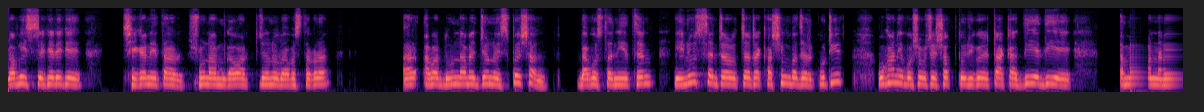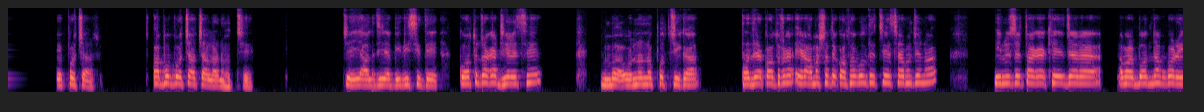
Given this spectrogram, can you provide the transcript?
লবিস রেখে রেখে সেখানে তার সুনাম গাওয়ার জন্য ব্যবস্থা করা। আর আবার দুর্নামের জন্য স্পেশাল ব্যবস্থা নিয়েছেন। এই নিউজ সেন্টার হচ্ছে একটা কাশিমবাজার কুটির। ওখানে বসে বসে সব তৈরি করে টাকা দিয়ে দিয়ে আমার নামে প্রচার, অপপ্রচার চালানো হচ্ছে। যে এই আলজিরা বিবিসিতে কত টাকা ঢেলেছে বা অন্যান্য পত্রিকা, তাদের কত টাকা, এরা আমার সাথে কথা বলতে চেয়েছে আমার জন্য। ইউনুসের টাকা খেয়ে যারা আবার বদনাম করে,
